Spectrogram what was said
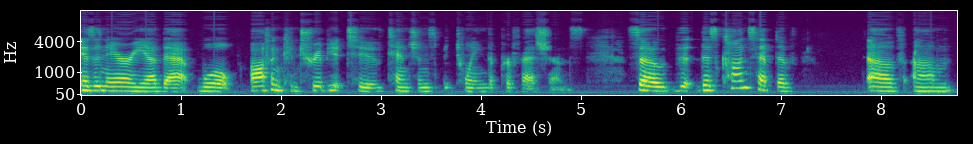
is an area that will often contribute to tensions between the professions. So, the, this concept of of um,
